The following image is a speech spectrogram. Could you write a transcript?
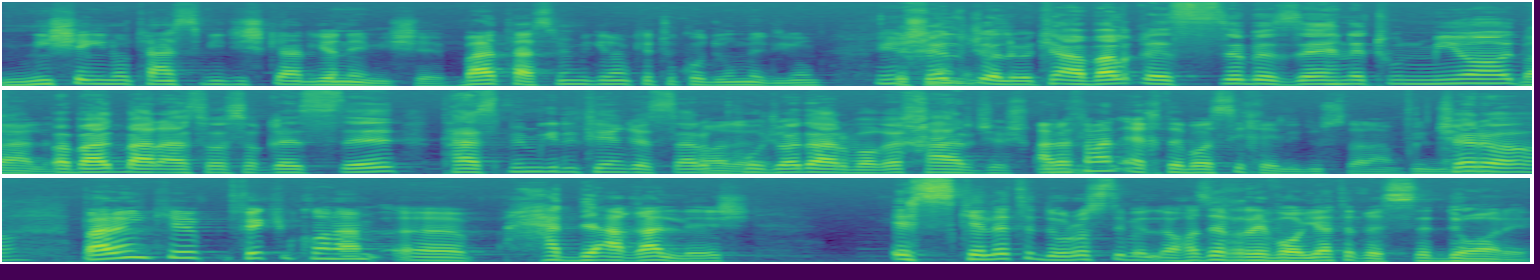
میشه اینو تصویریش کرد یا نمیشه؟ بعد تصمیم می‌گیرم که تو کدوم مدیوم این خیلی جالبه که اول قصه به ذهنتون میاد بله. و بعد بر اساس قصه تصمیم می‌گیرید که این قصه رو آره. کجا در واقع خرجش کنید. البته من اقتباسی خیلی دوست دارم فیلم چرا؟ برای اینکه فکر می‌کنم حداقلش اسکلت درستی به لحاظ روایت قصه داره.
